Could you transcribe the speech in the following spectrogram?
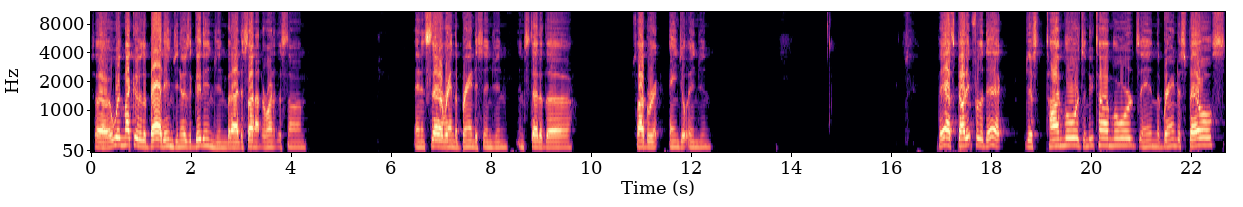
So it wasn't like it was a bad engine. It was a good engine, but I decided not to run it this time. And instead I ran the Brandish engine instead of the Cyber Angel engine. But yeah, that's about it for the deck. Just Time Lords and new Time Lords and the Brandish spells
